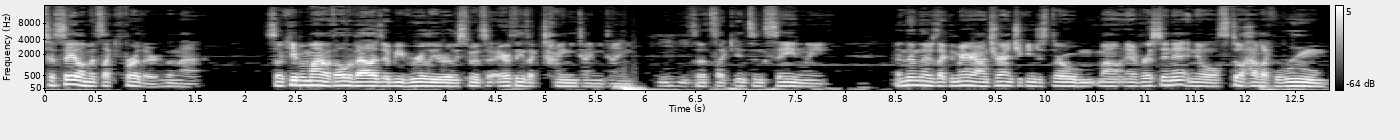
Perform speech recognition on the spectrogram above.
to Salem, it's like further than that. So keep in mind, with all the valleys, it'd be really, really smooth. So everything's like tiny, tiny, tiny. Mm-hmm. So it's like it's insanely. And then there's like the Mariana Trench. You can just throw Mount Everest in it, and you'll still have like room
